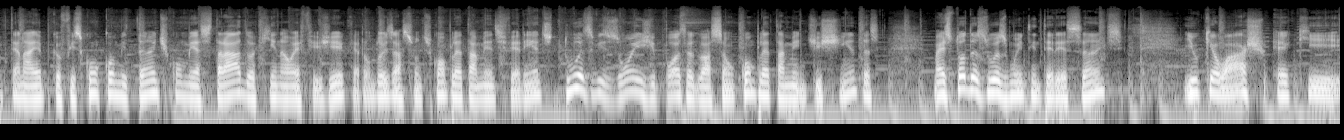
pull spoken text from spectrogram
Até na época eu fiz concomitante com mestrado aqui na UFG, que eram dois assuntos completamente diferentes, duas visões de pós-graduação completamente distintas, mas todas duas muito interessantes. E o que eu acho é que,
